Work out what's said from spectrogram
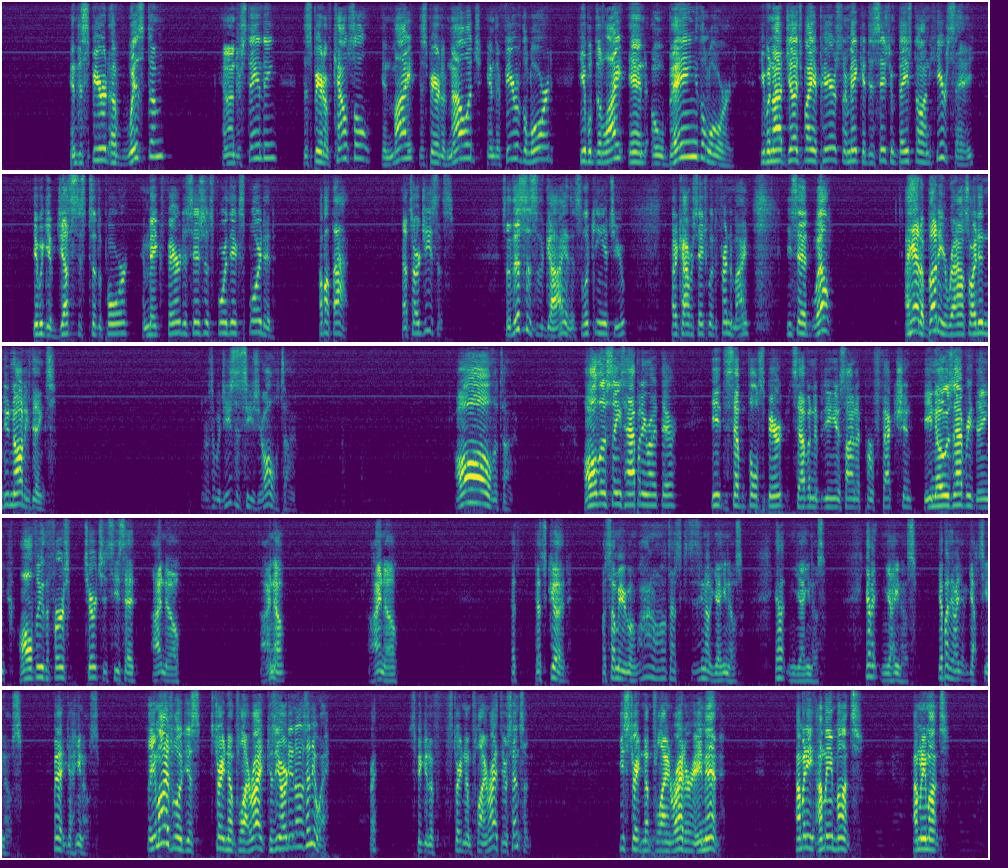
And the Spirit of wisdom and understanding, the Spirit of counsel and might, the Spirit of knowledge and the fear of the Lord. He will delight in obeying the Lord. He will not judge by appearance or make a decision based on hearsay. He will give justice to the poor and make fair decisions for the exploited. How about that? That's our Jesus. So this is the guy that's looking at you. I had a conversation with a friend of mine. He said, Well, I had a buddy around, so I didn't do naughty things. I said, Well, Jesus sees you all the time. All the time. All those things happening right there. He, the sevenfold spirit, seven being a sign of perfection. He knows everything. All through the first churches, he said, I know. I know. I know. That's, That's good. But some of you are going, well, I don't know if that's, you know, yeah, he knows. Yeah, yeah, he knows. Yeah, but, yeah, he knows. Yeah, but, yeah, yes, he knows. But, yeah, he knows. So you might as well just straighten up fly right because he already knows anyway. Right? Speaking of straightening up flying right, there's Henson. He's straightened up flying righter. Amen. How many, how many months? How many months?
